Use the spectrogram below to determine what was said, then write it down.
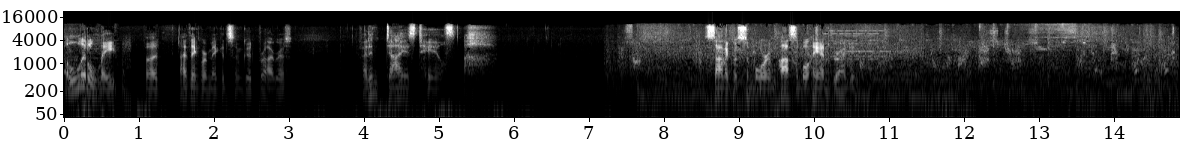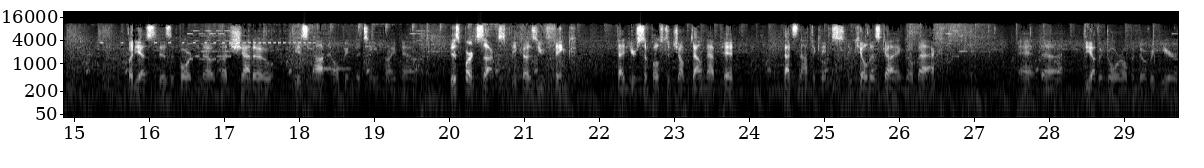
a little late, but I think we're making some good progress. If I didn't die as Tails. Sonic with some more impossible hand grinding. But yes, it is important to note that Shadow is not helping the team right now. This part sucks because you think that you're supposed to jump down that pit. That's not the case. You kill this guy and go back. And uh, the other door opened over here.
